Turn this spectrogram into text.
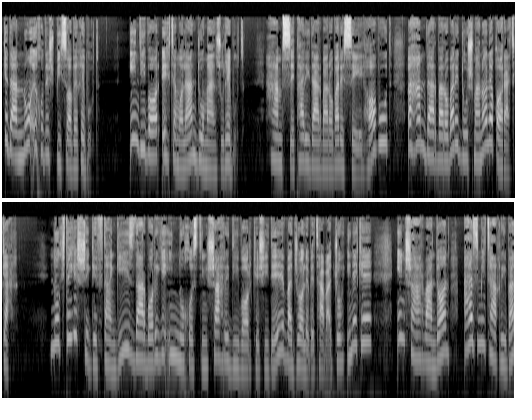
که در نوع خودش بی سابقه بود. این دیوار احتمالاً دو منظوره بود. هم سپری در برابر سیل ها بود و هم در برابر دشمنان قارتگر. نکته شگفتانگیز درباره این نخستین شهر دیوار کشیده و جالب توجه اینه که این شهروندان عزمی تقریبا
